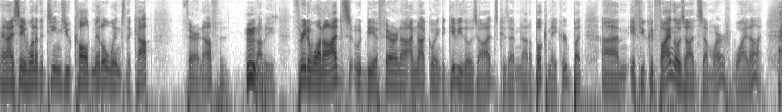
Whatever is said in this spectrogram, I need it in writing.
And I say one of the teams you called middle wins the cup. Fair enough. Probably three to one odds would be a fair enough. I'm not going to give you those odds because I'm not a bookmaker. But um, if you could find those odds somewhere, why not?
